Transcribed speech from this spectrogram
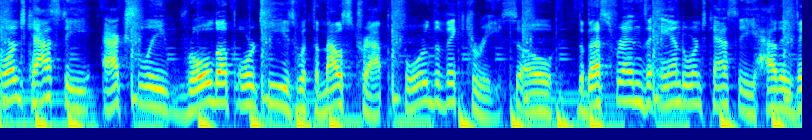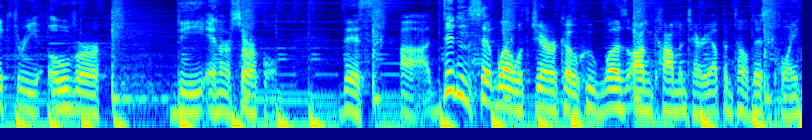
Orange Cassidy actually rolled up Ortiz with the mousetrap for the victory. So the best friends and Orange Cassidy have a victory over the inner circle. This uh, didn't sit well with Jericho, who was on commentary up until this point.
